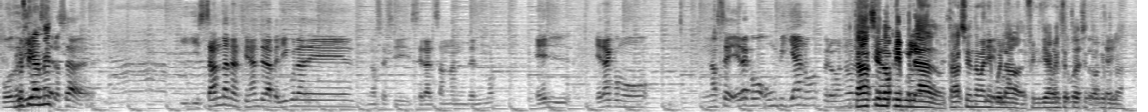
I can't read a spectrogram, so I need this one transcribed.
Podría finalmente- ser, o sea. Y, y Sandan al final de la película de. No sé si será el Sandan del mismo. Él era como. No sé, era como un villano, pero no Estaba siendo manipulado, estaba siendo manipulado, definitivamente por estaba siendo supuesto, manipulado.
